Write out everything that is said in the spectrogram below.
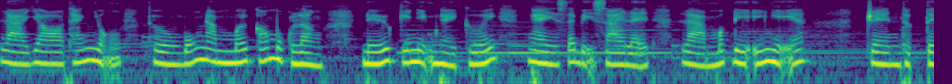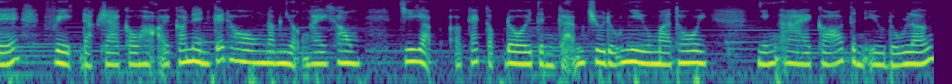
là do tháng nhuận thường 4 năm mới có một lần. Nếu kỷ niệm ngày cưới, ngày sẽ bị sai lệch, làm mất đi ý nghĩa. Trên thực tế, việc đặt ra câu hỏi có nên kết hôn năm nhuận hay không chỉ gặp ở các cặp đôi tình cảm chưa đủ nhiều mà thôi. Những ai có tình yêu đủ lớn,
